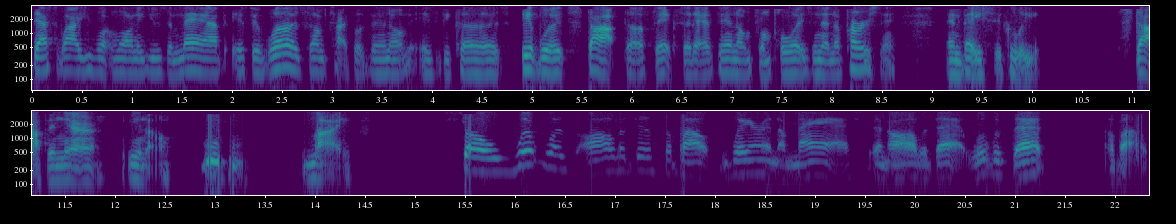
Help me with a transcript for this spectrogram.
that's why you wouldn't want to use a MAB if it was some type of venom is because it would stop the effects of that venom from poisoning a person and basically stopping their, you know, mm-hmm. Life. So what was all of this about wearing a mask and all of that? What was that about?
